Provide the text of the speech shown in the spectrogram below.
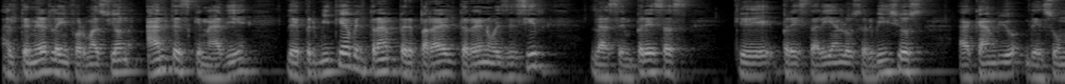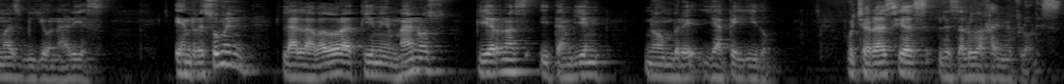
Al tener la información antes que nadie, le permitía a Beltrán preparar el terreno, es decir, las empresas que prestarían los servicios a cambio de sumas millonarias. En resumen, la lavadora tiene manos, piernas y también nombre y apellido. Muchas gracias, les saluda Jaime Flores.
